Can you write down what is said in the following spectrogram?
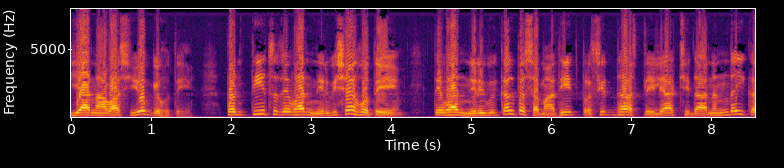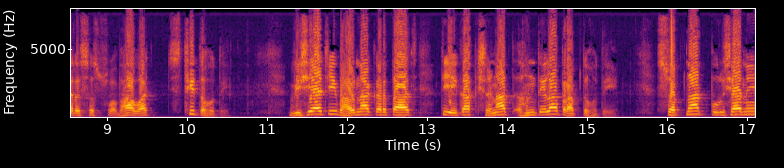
या नावास योग्य होते. पण तीच जेव्हा निर्विषय होते तेव्हा निर्विकल्प समाधीत प्रसिद्ध असलेल्या चिदानंदईकरस स्वभावात स्थित होते. विषयाची भावना करताच ती एका क्षणात अहंतेला प्राप्त होते. स्वप्नात पुरुषाने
